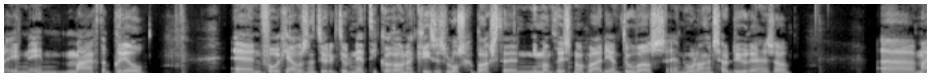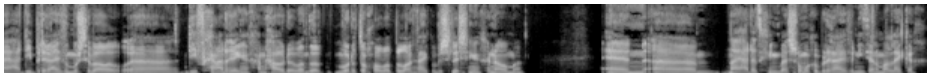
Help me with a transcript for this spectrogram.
in, in maart, april. En vorig jaar was natuurlijk toen net die coronacrisis losgebarsten. Niemand wist nog waar die aan toe was en hoe lang het zou duren en zo. Uh, maar ja, die bedrijven moesten wel uh, die vergaderingen gaan houden, want er worden toch wel wat belangrijke beslissingen genomen. En uh, nou ja, dat ging bij sommige bedrijven niet helemaal lekker.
